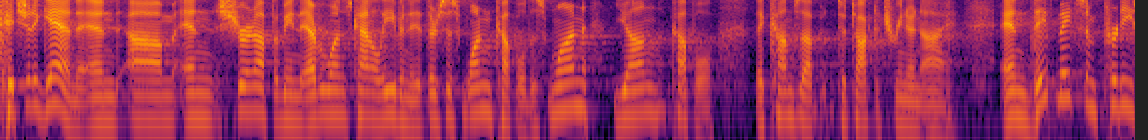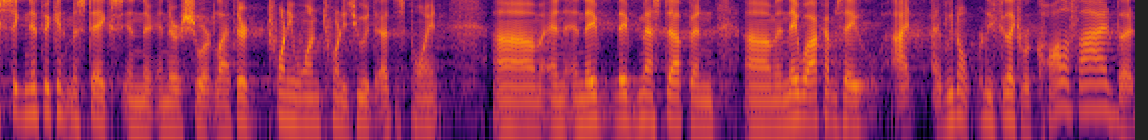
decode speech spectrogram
pitch it again and um, and sure enough, I mean everyone's kind of leaving. It. There's this one couple, this one young couple that comes up to talk to Trina and I. And they've made some pretty significant mistakes in their, in their short life. They're 21, 22 at, at this point. Um, and, and they've, they've messed up, and, um, and they walk up and say, I, I, We don't really feel like we're qualified, but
